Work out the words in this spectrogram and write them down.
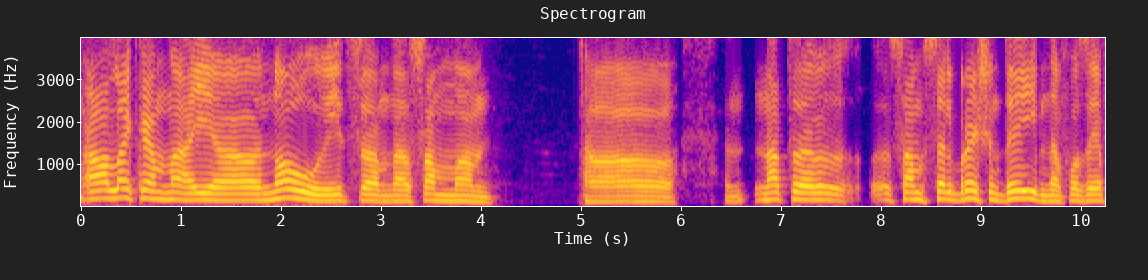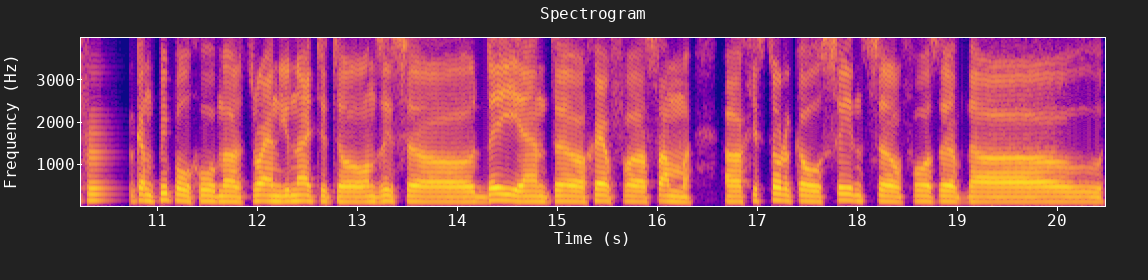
Uh, like um, I uh, know it's um, uh, some um, not some celebration day for the African people who are trying united on this day and have some historical scenes for the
